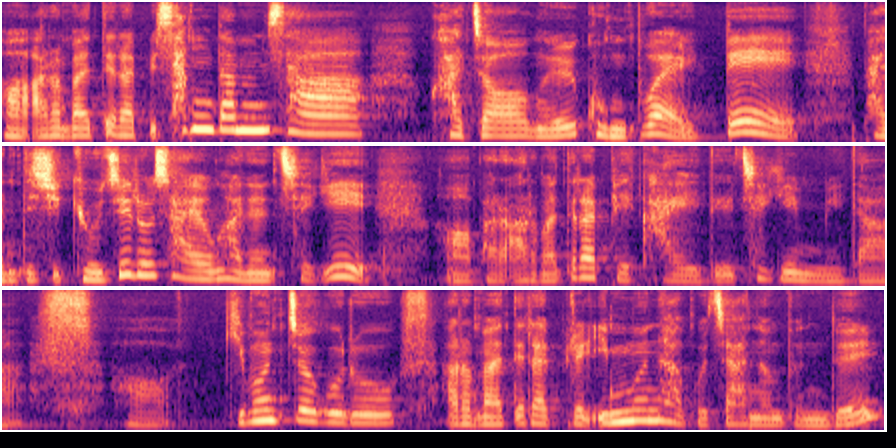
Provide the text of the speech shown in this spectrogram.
어, 아로마 테라피 상담사 과정을 공부할 때 반드시 교재로 사용하는 책이 어, 바로 아로마 테라피 가이드 책입니다. 어, 기본적으로 아로마 테라피를 입문하고자 하는 분들,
